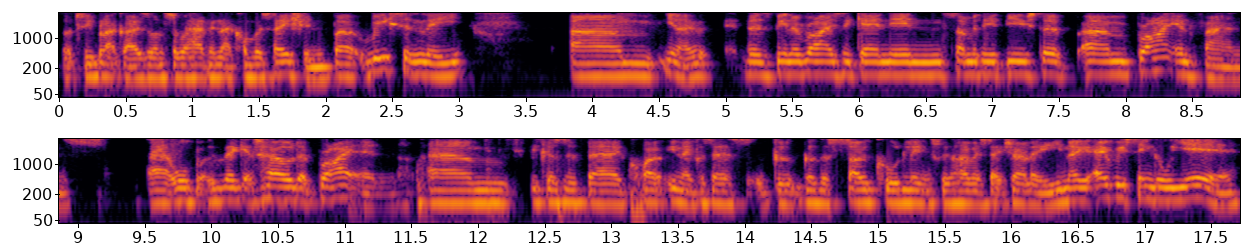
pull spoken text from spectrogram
got two black guys on, so we're having that conversation. But recently, um, you know, there's been a rise again in some of the abuse that um, Brighton fans. Uh, or they get hurled at Brighton um, because of their quote, you know, because there's the so-called links with homosexuality. You know, every single year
